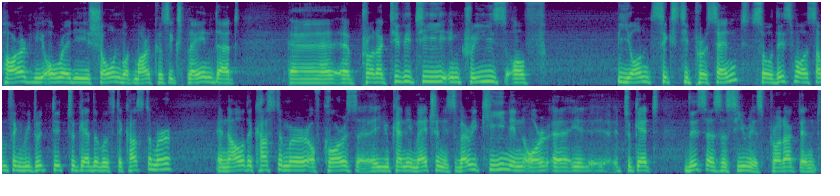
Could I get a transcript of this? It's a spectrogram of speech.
part, we already shown what Markus explained that uh, a productivity increase of beyond 60%. So this was something we did, together with the customer. And now the customer, of course, uh, you can imagine, is very keen in or uh, to get this as a serious product. And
